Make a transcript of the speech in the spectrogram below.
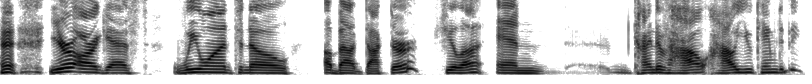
You're our guest. We want to know about Doctor Sheila and uh, kind of how how you came to be.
